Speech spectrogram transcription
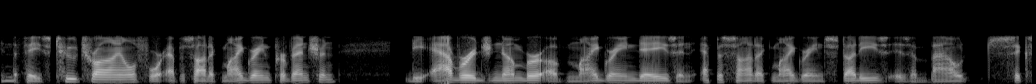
in the phase two trial for episodic migraine prevention. The average number of migraine days in episodic migraine studies is about six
